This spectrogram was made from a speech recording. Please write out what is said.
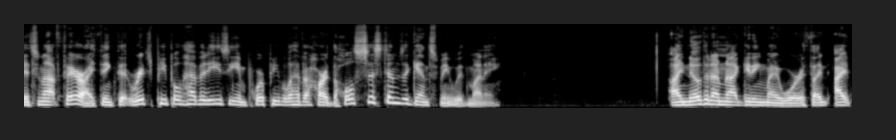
It's not fair. I think that rich people have it easy and poor people have it hard. The whole system's against me with money. I know that I'm not getting my worth. I, I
